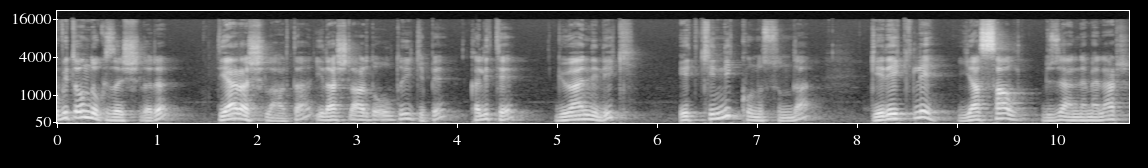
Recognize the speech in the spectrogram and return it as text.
Covid-19 aşıları diğer aşılarda, ilaçlarda olduğu gibi kalite, güvenlilik, etkinlik konusunda gerekli yasal düzenlemeler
